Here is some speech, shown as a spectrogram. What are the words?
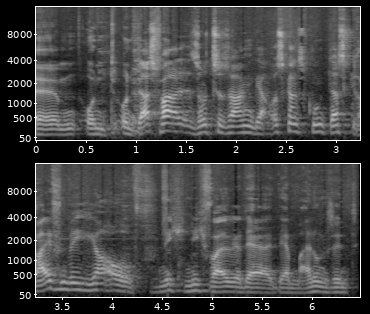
Ähm, und, und das war sozusagen der Ausgangspunkt, das greifen wir hier auf. Nicht, nicht weil wir der, der Meinung sind,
